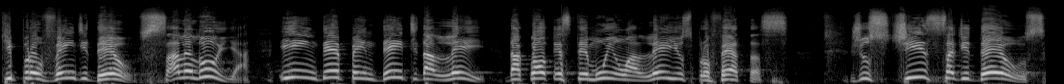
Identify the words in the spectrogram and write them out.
que provém de Deus, aleluia, independente da lei, da qual testemunham a lei e os profetas. Justiça de Deus,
